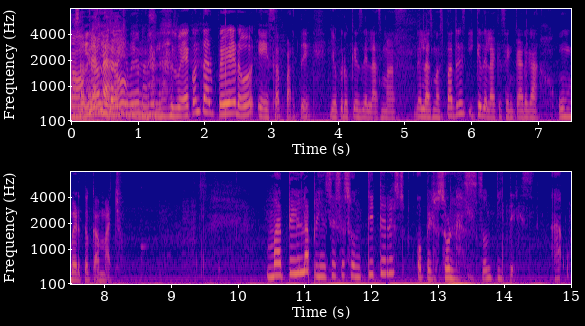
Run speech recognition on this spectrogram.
vayan verla, Claro, ¿no? verla. les voy a contar, pero esa parte yo creo que es de las más de las más padres y que de la que se encarga Humberto Camacho. Mateo y la princesa son títeres o personas. Son títeres. Ah, ok.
